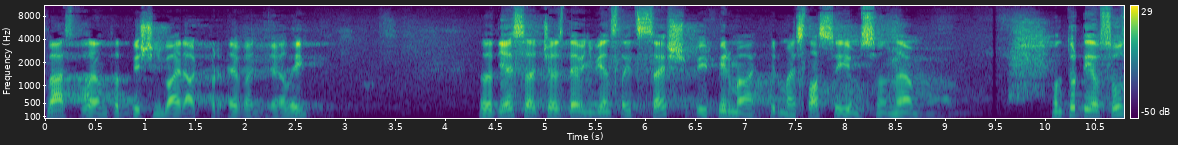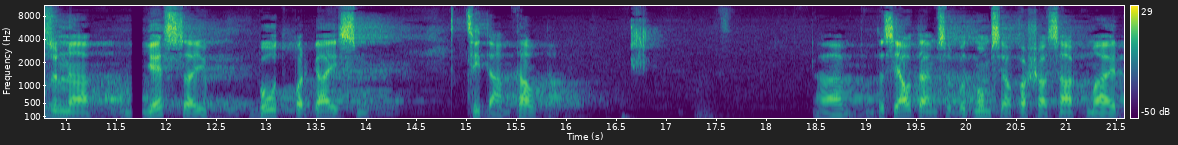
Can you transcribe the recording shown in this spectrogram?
vēstulē, un tad bišķiņu vairāk par evaņģēliju. Tad Iesai 49, 1 līdz 6 bija pirmā, pirmais lasījums, un, un tur Dievs uzrunā Iesaju būt par gaismu citām tautām. Tas jautājums varbūt mums jau pašā sākumā ir,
